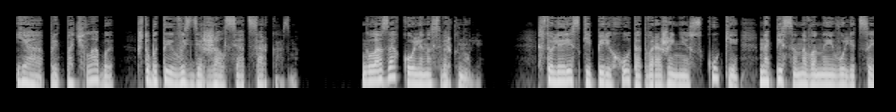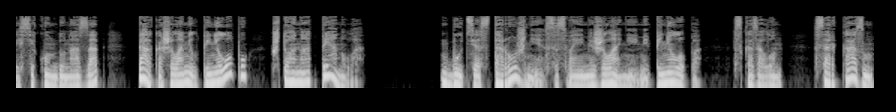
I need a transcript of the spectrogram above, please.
Я предпочла бы, чтобы ты воздержался от сарказма. Глаза Колина сверкнули. Столь резкий переход от выражения скуки, написанного на его лице секунду назад, так ошеломил Пенелопу, что она отпрянула. «Будь осторожнее со своими желаниями, Пенелопа», — сказал он. «Сарказм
